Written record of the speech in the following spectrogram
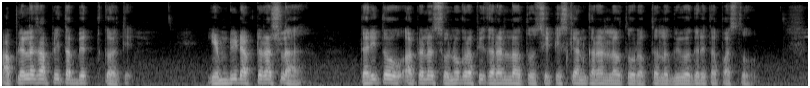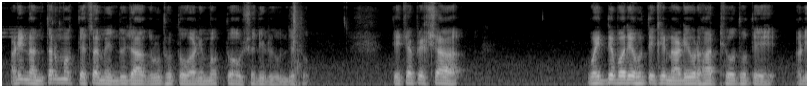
आपल्यालाच आपली तब्येत कळते. एम डी डॉक्टर असला तरी तो आपल्याला सोनोग्राफी करायला लावतो सी टी स्कॅन करायला लावतो रक्तलघवी वगैरे तपासतो. आणि नंतर मग त्याचा मेंदू जागृत होतो आणि मग तो औषधी लिहून देतो. त्याच्यापेक्षा वैद्य बरे होते की नाडीवर हात ठेवत होते आणि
